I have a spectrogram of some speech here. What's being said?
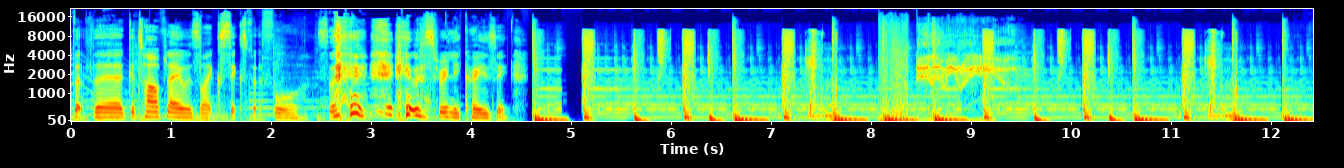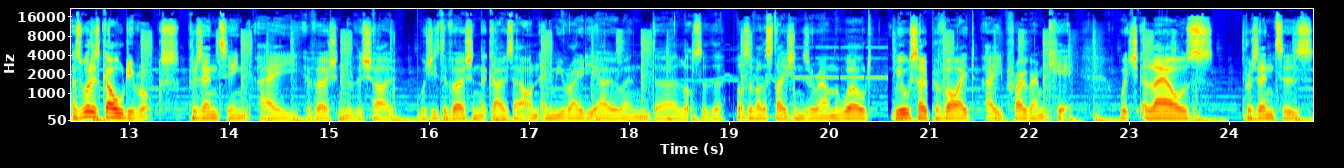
But the guitar player was like six foot four, so it was really crazy. As well as Goldie Rocks presenting a, a, version of the show, which is the version that goes out on NME Radio and uh, lots of the lots of other stations around the world, we also provide a program kit, which allows presenters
